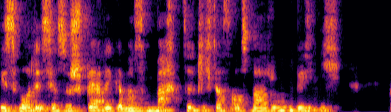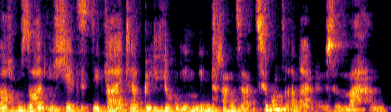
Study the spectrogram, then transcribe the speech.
Dieses Wort ist ja so sperrig, aber was macht wirklich das aus? Warum will ich, warum soll ich jetzt die Weiterbildung in, in Transaktionsanalyse machen?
